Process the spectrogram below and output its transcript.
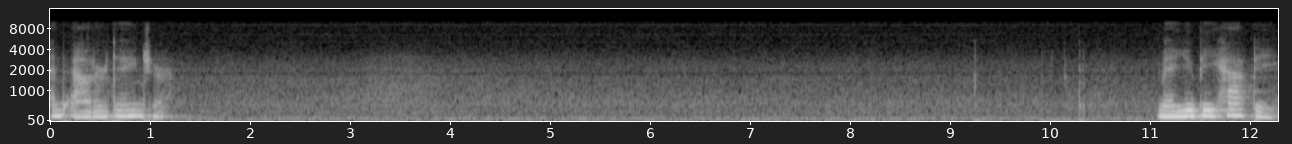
and outer danger. May you be happy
